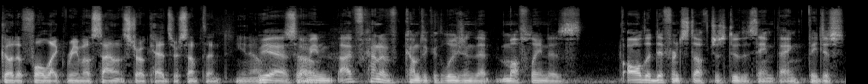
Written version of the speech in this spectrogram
go to full like Remo silent stroke heads or something. You know? Yeah, so, I mean, I've kind of come to the conclusion that muffling is all the different stuff just do the same thing. They just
